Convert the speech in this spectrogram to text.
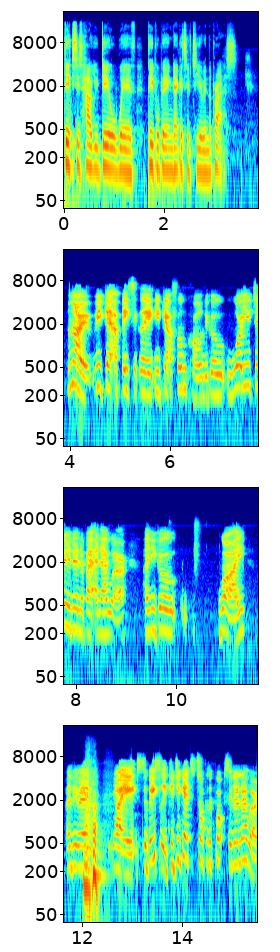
this is how you deal with people being negative to you in the press No, we get a basically you get a phone call and they go, "What are you doing in about an hour?" And you go, "Why?" And went, "Right." So basically, could you get to top of the pops in an hour?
